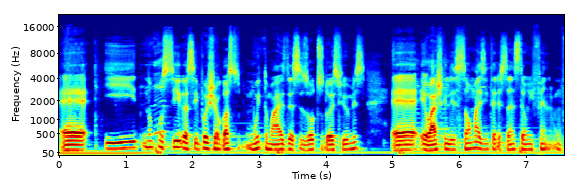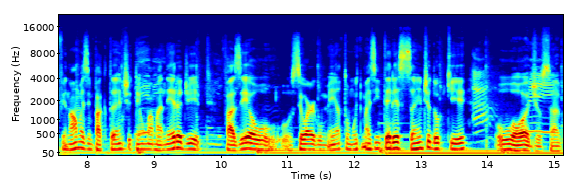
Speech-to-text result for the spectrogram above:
É, e não consigo, assim, poxa, eu gosto muito mais desses outros dois filmes. É, eu acho que eles são mais interessantes, tem um, um, final mais impactante, tem uma maneira de fazer o, o, seu argumento muito mais interessante do que o ódio, sabe?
